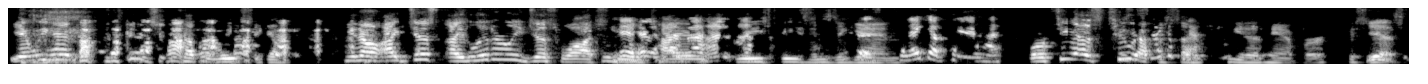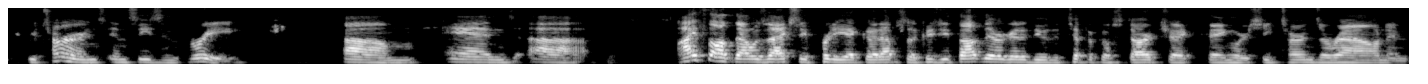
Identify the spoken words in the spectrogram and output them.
Yeah, we had that discussion a couple of weeks ago. You know, I just, I literally just watched the entire three seasons again. psychopath. Well, she has two She's episodes, psychopath. Peanut Hamper, because she Yes. returns in season three. Um, and uh, I thought that was actually a pretty good episode because you thought they were going to do the typical Star Trek thing where she turns around and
